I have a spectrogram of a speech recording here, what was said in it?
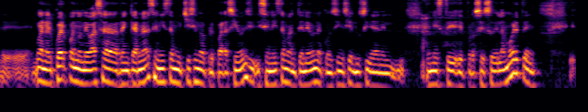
Eh, bueno, el cuerpo en donde vas a reencarnar se necesita muchísima preparación y se necesita mantener una conciencia lúcida en, el, en este eh, proceso de la muerte. Eh,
